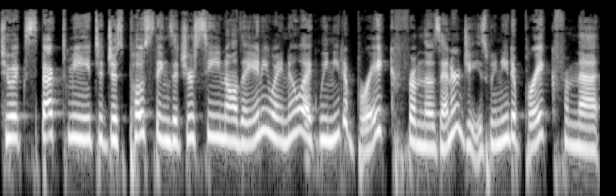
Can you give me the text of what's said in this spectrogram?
to expect me to just post things that you're seeing all day anyway, no, like we need a break from those energies. We need a break from that,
